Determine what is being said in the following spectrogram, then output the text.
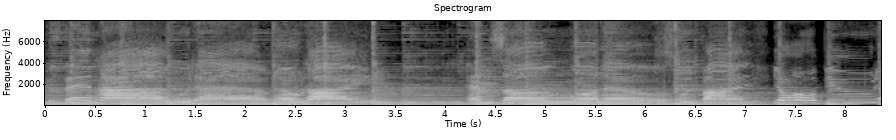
cause then I would have no and someone else would find your beauty.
